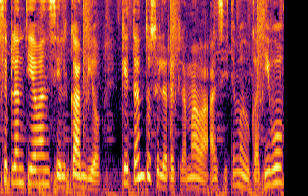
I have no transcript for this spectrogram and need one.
se planteaban si el cambio que tanto se le reclamaba al sistema educativo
